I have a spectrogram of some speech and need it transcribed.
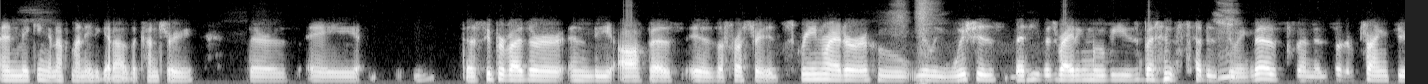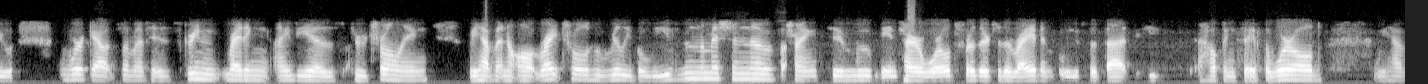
and making enough money to get out of the country. There's a the supervisor in the office is a frustrated screenwriter who really wishes that he was writing movies, but instead is doing this and is sort of trying to work out some of his screenwriting ideas through trolling. We have an alt right troll who really believes in the mission of trying to move the entire world further to the right and believes that that he's helping save the world. We have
